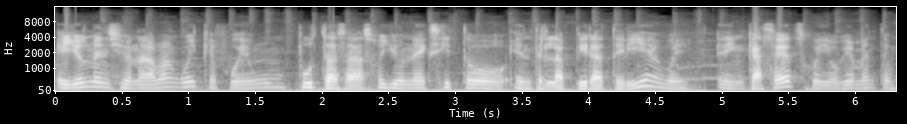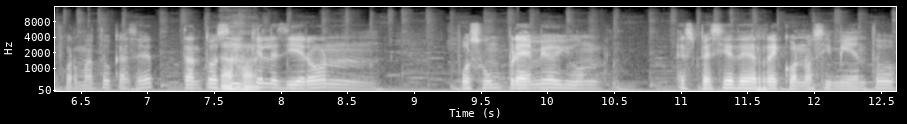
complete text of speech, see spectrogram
Ellos mencionaban, güey, que fue un putazazo y un éxito entre la piratería, güey. En cassettes, güey, obviamente en formato cassette. Tanto así Ajá. que les dieron, pues, un premio y un especie de reconocimiento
